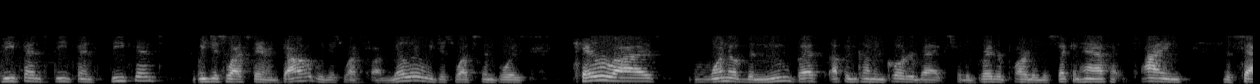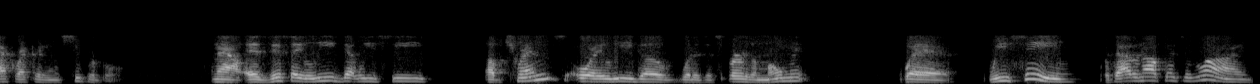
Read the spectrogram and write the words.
defense, defense, defense? We just watched Aaron Donald. We just watched Von Miller. We just watched them boys terrorize one of the new best up-and-coming quarterbacks for the greater part of the second half, tying the sack record in the Super Bowl. Now, is this a league that we see of trends or a league of what is a spur of the moment where we see without an offensive line,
